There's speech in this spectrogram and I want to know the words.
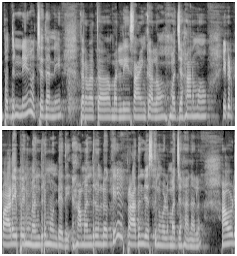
పొద్దున్నే వచ్చేదాన్ని. తర్వాత మళ్ళీ సాయంకాలం మధ్యాహ్నము ఇక్కడ పాడైపోయిన మందిరం ఉండేది. ఆ మందిరంలోకి ప్రార్థన చేసుకునేవాళ్ళు మధ్యాహ్నాలు. ఆవిడ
